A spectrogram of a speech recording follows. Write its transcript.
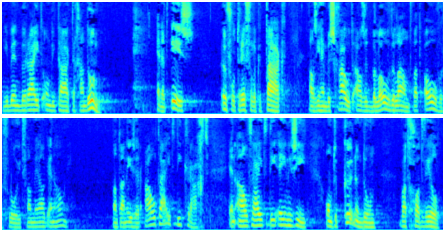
Je bent bereid om die taak te gaan doen. En het is een voortreffelijke taak als je hem beschouwt als het beloofde land wat overvloeit van melk en honing. Want dan is er altijd die kracht en altijd die energie om te kunnen doen wat God wil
